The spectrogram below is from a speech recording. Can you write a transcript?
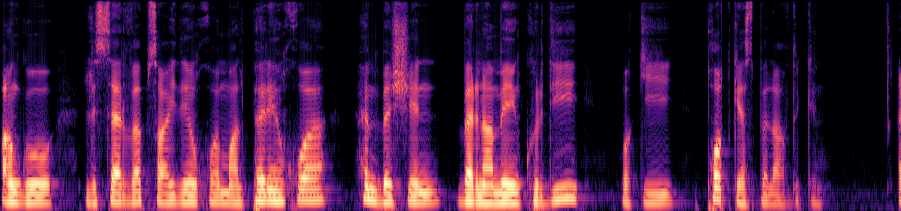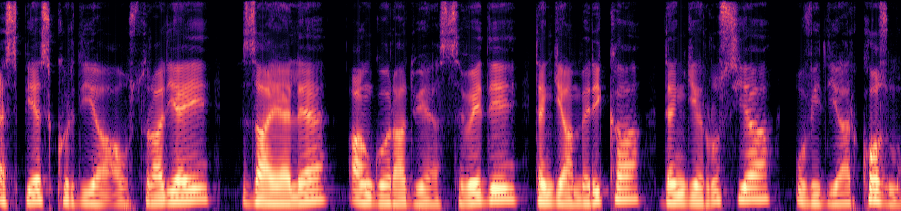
ango li ser websaydên xwe, malperên xwe hin beşên bernameyên kurdî wekî podcast belav dikin. SBS Kurdiya Avustralyayê, Zayele, Ango Radyoya Swêdê, Dengê Amerîka, Dengê Rûsya û Vîdyar Kozmo.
